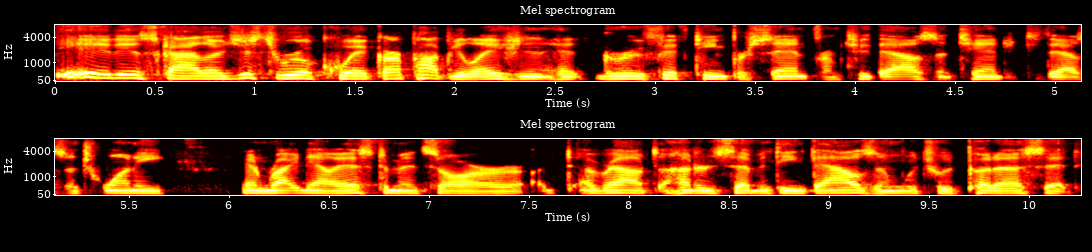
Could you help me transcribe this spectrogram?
It is, Skyler. Just real quick, our population grew 15% from 2010 to 2020. And right now, estimates are about 117,000, which would put us at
